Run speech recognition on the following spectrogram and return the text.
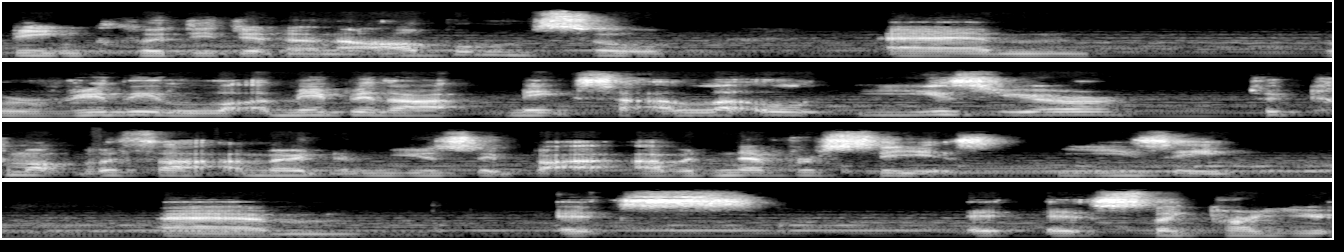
be included in an album. So um, we're really maybe that makes it a little easier to come up with that amount of music, but I would never say it's easy. Um, it's it, it's like are you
